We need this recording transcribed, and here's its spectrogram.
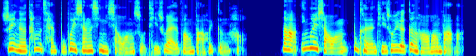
所以呢，他们才不会相信小王所提出来的方法会更好。那因为小王不可能提出一个更好的方法嘛，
